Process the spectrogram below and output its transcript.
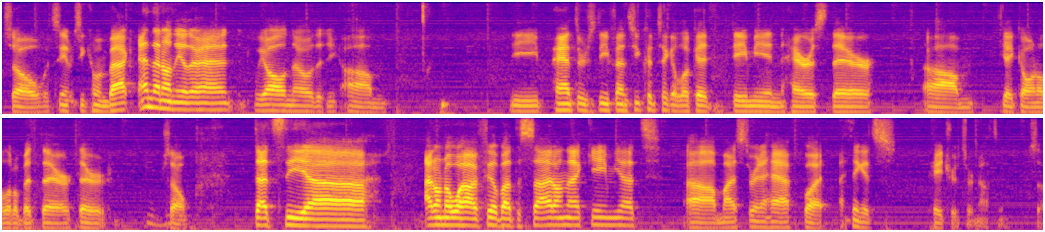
So with CMC coming back, and then on the other hand, we all know that um, the Panthers defense. You could take a look at Damien Harris there, um, get going a little bit there. There, so that's the. Uh, I don't know how I feel about the side on that game yet. Uh, minus three and a half, but I think it's Patriots or nothing. So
